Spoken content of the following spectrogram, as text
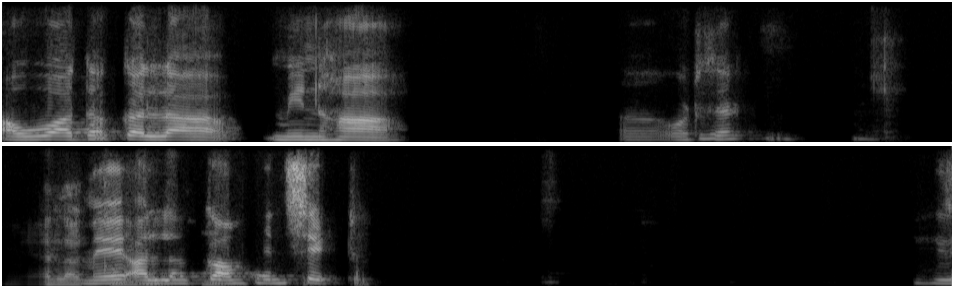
Awadakala minha. Uh, what is that? May Allah compensate. Compensate. Is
